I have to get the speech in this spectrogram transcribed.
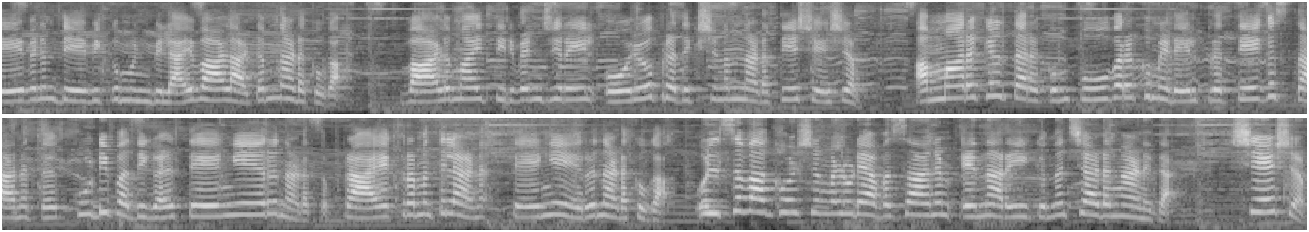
ദേവനും ദേവിക്കും മുൻപിലായി വാളാട്ടം നടക്കുക. വാളുമായി തിരുവഞ്ചിറയിൽ ഓരോ പ്രദക്ഷിണം നടത്തിയ ശേഷം അമ്മാറക്കൽ തറക്കും പൂവറക്കുമിടയിൽ പ്രത്യേക സ്ഥാനത്ത് കുടിപതികൾ തേങ്ങയേറ് നടത്തും. പ്രായക്രമത്തിലാണ് തേങ്ങയേറ് നടക്കുക. ഉത്സവാഘോഷങ്ങളുടെ അവസാനം എന്നറിയിക്കുന്ന ചടങ്ങാണിത്. ശേഷം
